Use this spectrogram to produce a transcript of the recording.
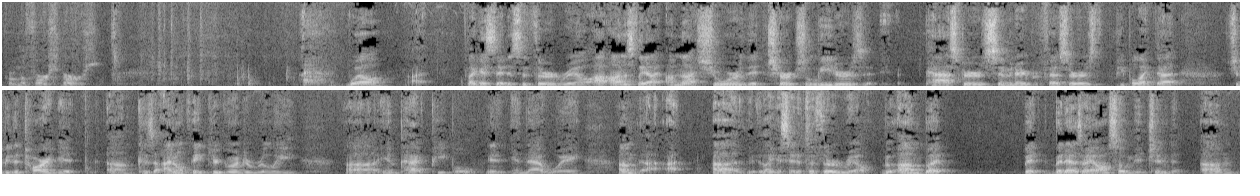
from the first verse? Well, like I said, it's the third rail. I, honestly, I, am not sure that church leaders, pastors, seminary professors, people like that should be the target because um, I don't think you're going to really uh, impact people in, in that way. Um, uh, like I said, it's a third rail. But, um, but, but, but as I also mentioned, um,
